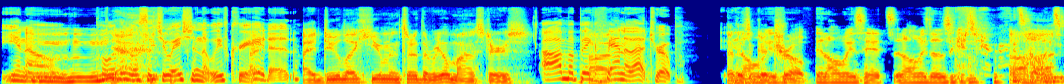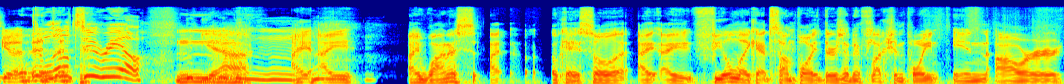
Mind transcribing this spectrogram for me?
you know, Mhm. political Yeah. situation that we've created. I do like humans are the real monsters. I'm a big Uh, fan of that trope. That It is a good trope. It always hits. It always does a good job. It's Uh-huh. always good. It's a little too real. Mm. Yeah. Mm. I I I want to. I, okay, so I I feel like at some point there's an inflection point in our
